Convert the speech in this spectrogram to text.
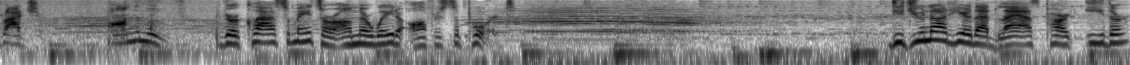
Roger. On the move. Your classmates are on their way to offer support. Did you not hear that last part either?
